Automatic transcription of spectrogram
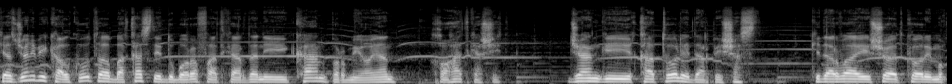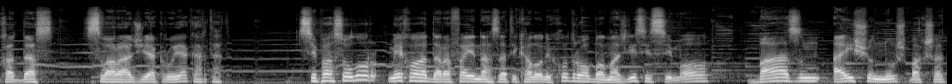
ки аз ҷониби калкута ба қасди дубора фатҳ кардани канпр меоянд хоҳад кашид. Ҷанги қатоле дар пеш аст ки дар вай шояд кори муқаддас свараҷ якрӯя гардад. Сипаҳсолор мехоҳад дарафаи наҳзати калони худро ба маҷлиси симо базм айшу нӯш бахшад.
